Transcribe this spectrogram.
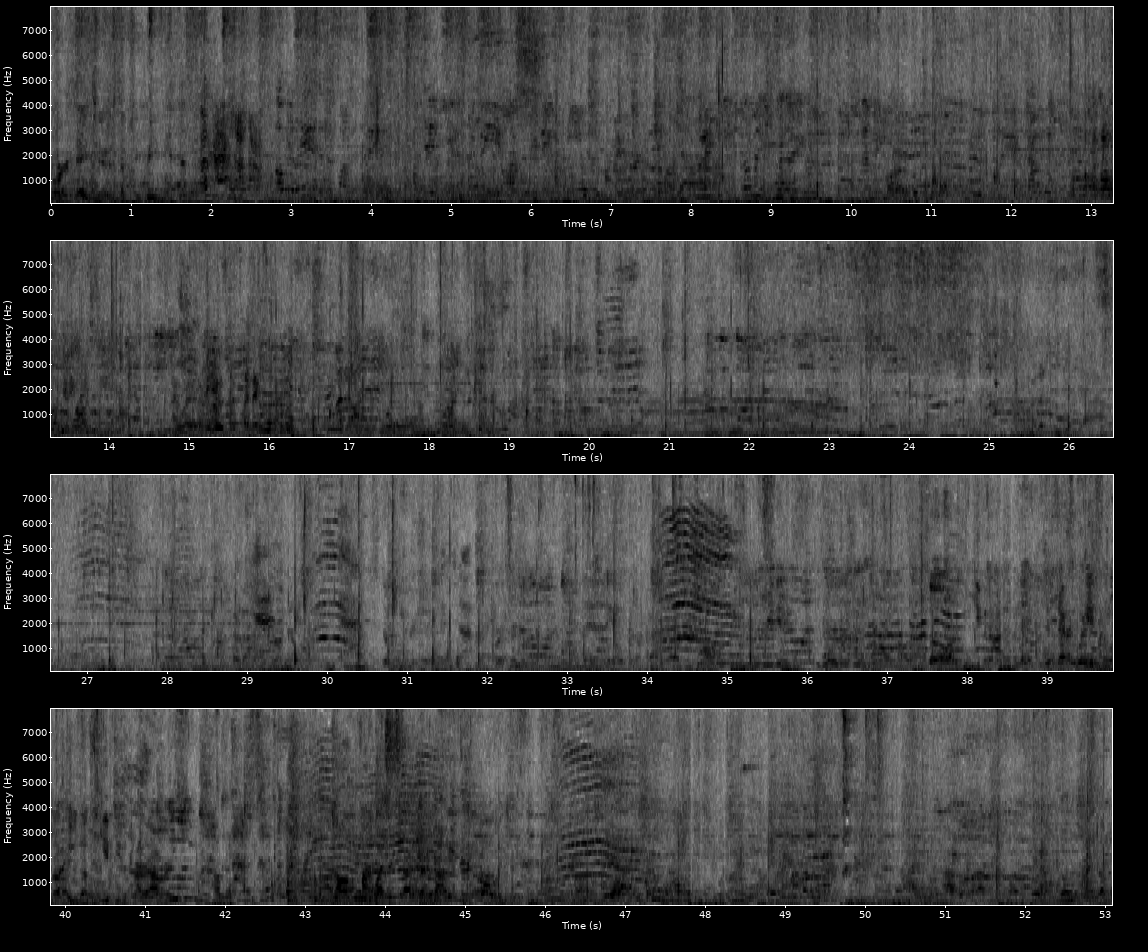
birthday too, so she beat me. Then what I'll do is I'll give you her hours. No, my has started right now.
